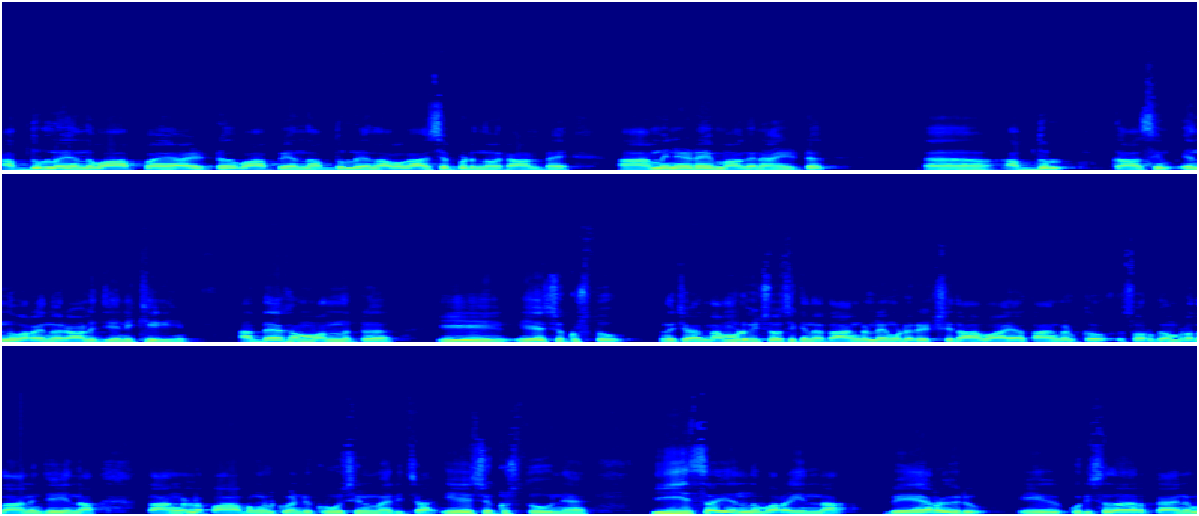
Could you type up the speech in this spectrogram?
അബ്ദുള്ള എന്ന് വാപ്പയായിട്ട് വാപ്പയെന്ന് അബ്ദുള്ള എന്ന് അവകാശപ്പെടുന്ന ഒരാളുടെ ആമിനയുടെ മകനായിട്ട് അബ്ദുൾ കാസിം എന്ന് പറയുന്ന ഒരാൾ ജനിക്കുകയും അദ്ദേഹം വന്നിട്ട് ഈ യേശു ക്രിസ്തു എന്ന് വെച്ചാൽ നമ്മൾ വിശ്വസിക്കുന്ന താങ്കളുടെയും കൂടെ രക്ഷിതാവായ താങ്കൾക്ക് സ്വർഗം പ്രദാനം ചെയ്യുന്ന താങ്കളുടെ പാപങ്ങൾക്ക് വേണ്ടി ക്രൂശിൽ മരിച്ച യേശു ക്രിസ്തുവിനെ ഈസ എന്ന് പറയുന്ന വേറെ ഒരു ഈ കുരിശ് തകർക്കാനും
